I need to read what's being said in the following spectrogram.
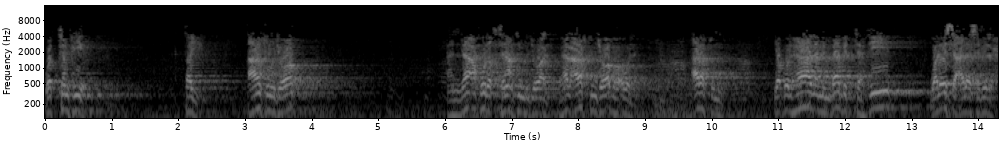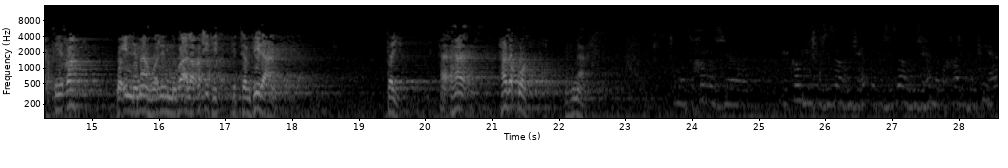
والتنفير. طيب. عرفتم الجواب؟ أنا لا أقول اقتنعتم بالجواب هل عرفتم جوابه أولا؟ عرفتم. يقول هذا من باب التهديد وليس على سبيل الحقيقة وإنما هو للمبالغة في التنفير عنه. طيب هذا قول. نعم. تخرج في قوله فجزاؤه جهنم خالدا فيها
